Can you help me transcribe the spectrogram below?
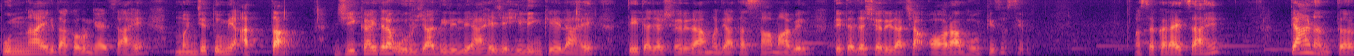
पुन्हा एकदा करून घ्यायचं आहे. म्हणजे तुम्ही आत्ता जी काही त्याला ऊर्जा दिलेली आहे जे हिलिंग केलं आहे ते त्याच्या शरीरामध्ये आता सामावेल ते त्याच्या शरीराच्या ऑराभोवतीच असेल. असं करायचं आहे. त्यानंतर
